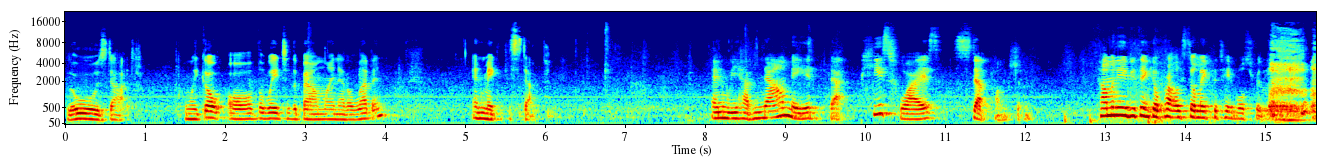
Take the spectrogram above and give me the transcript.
close dot. And we go all the way to the bound line at 11 and make the step. And we have now made that piecewise step function. How many of you think you'll probably still make the tables for these?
